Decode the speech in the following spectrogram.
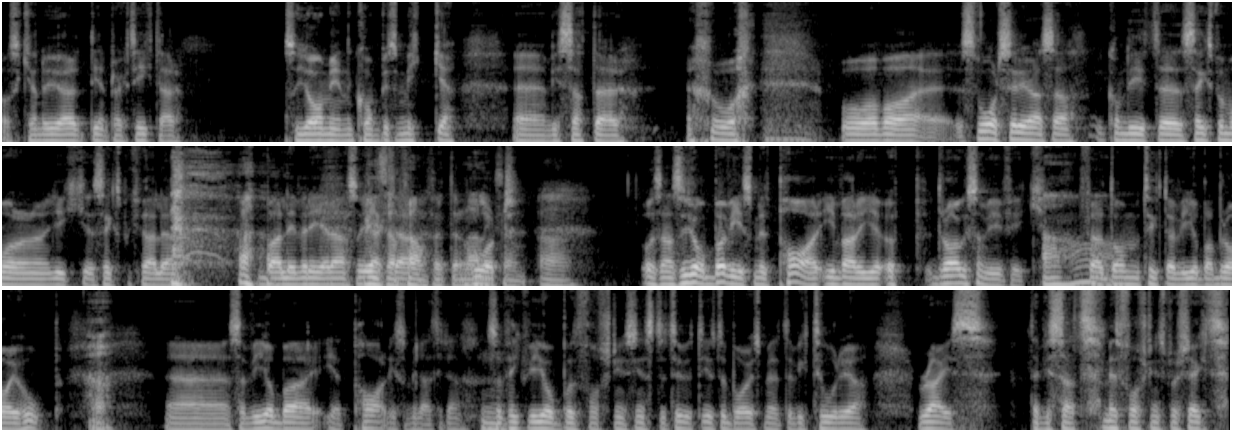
och så kan du göra din praktik där. Så jag och min kompis Micke, eh, vi satt där och, och var svårt seriösa. Kom dit eh, sex på morgonen, gick sex på kvällen. bara leverera så jäkla hårt. liksom. Ja. Och sen så jobbar vi som ett par i varje uppdrag som vi fick. Aha. För att de tyckte att vi jobbar bra ihop. Eh, Så vi jobbar i ett par liksom hela tiden. Mm. Så fick vi jobb på ett forskningsinstitut i Göteborg som heter Victoria Rice. Där vi satt med ett forskningsprojekt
